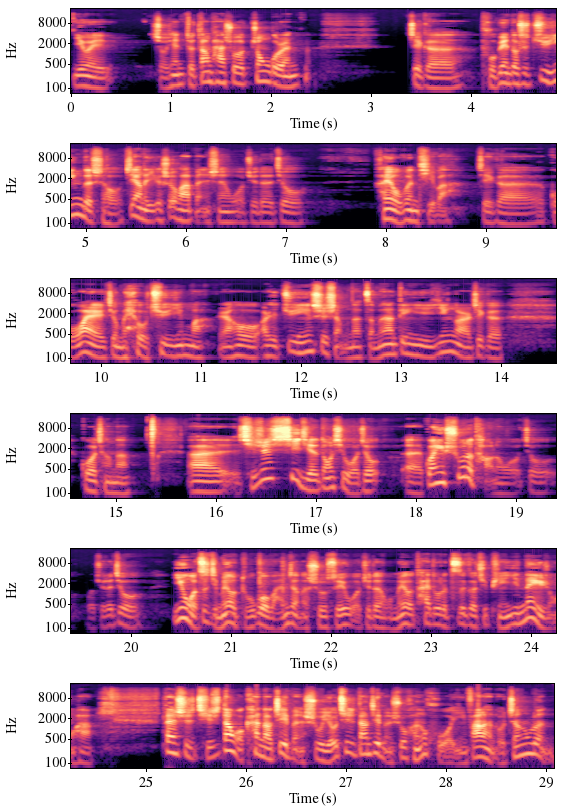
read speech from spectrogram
因为首先，就当他说中国人这个普遍都是巨婴的时候，这样的一个说法本身，我觉得就很有问题吧？这个国外就没有巨婴嘛？然后，而且巨婴是什么呢？怎么样定义婴儿这个过程呢？呃，其实细节的东西，我就呃，关于书的讨论，我就我觉得就因为我自己没有读过完整的书，所以我觉得我没有太多的资格去评议内容哈。但是，其实当我看到这本书，尤其是当这本书很火，引发了很多争论，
